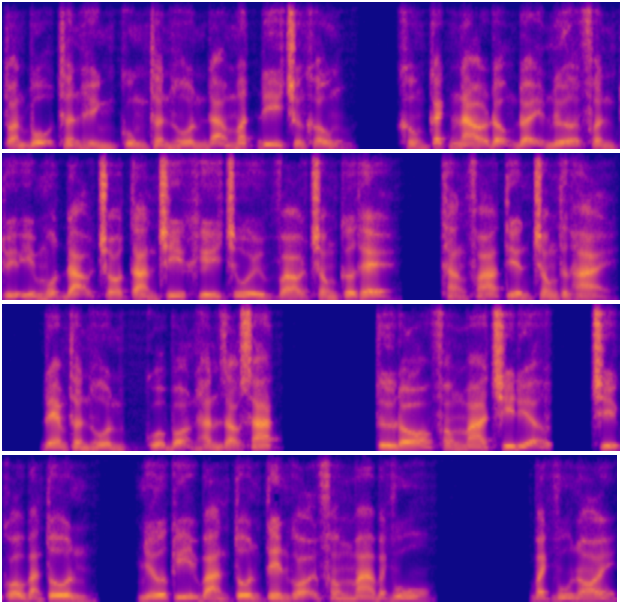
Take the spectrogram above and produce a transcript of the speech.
toàn bộ thân hình cùng thần hồn đã mất đi trường khống, không cách nào động đậy nửa phần tùy ý một đạo cho tàn chi khí chui vào trong cơ thể, thẳng phá tiến trong thức hải, đem thần hồn của bọn hắn rào sát. Từ đó phong ma chi địa, chỉ có bản tôn, nhớ kỹ bản tôn tên gọi phong ma Bạch Vũ. Bạch Vũ nói,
